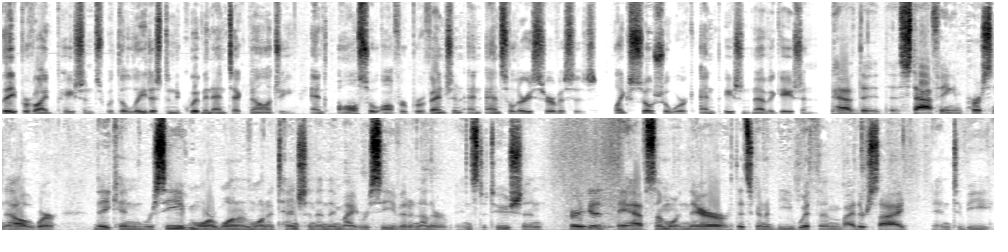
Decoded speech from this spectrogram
They provide patients with the latest in equipment and technology and also offer prevention and ancillary services like social work and patient navigation. Have the, the staffing and personnel where they can receive more one on one attention than they might receive at another institution. Very good. They have someone there that's going to be with them by their side and to be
